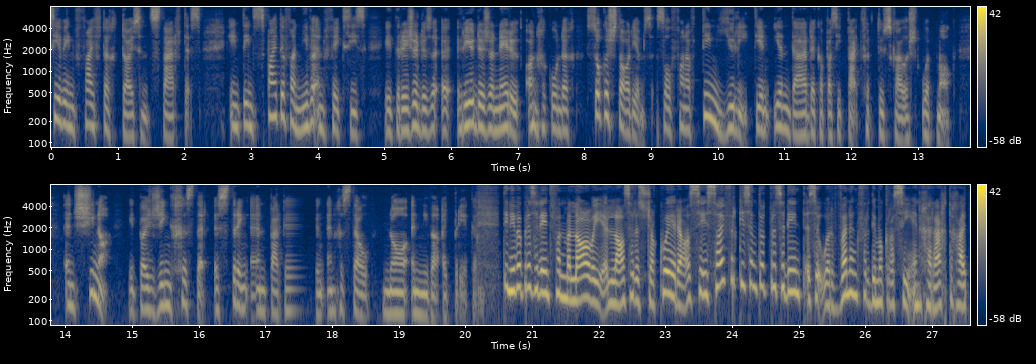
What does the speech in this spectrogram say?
57 000 sterftes. En ten spyte van nuwe infeksies het Rio de, Rio de Janeiro aangekondig sokkerstadiums sal vanaf 10 Julie teen 1/3 kapasiteit vir toeskouers oopmaak. In China het Beijing gister 'n streng inperking ingestel na 'n nuwe uitbreking. Die nuwe president van Malawi, Lazarus Chakwera, sê sy verkiesing tot president is 'n oorwinning vir demokrasie en geregtigheid.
